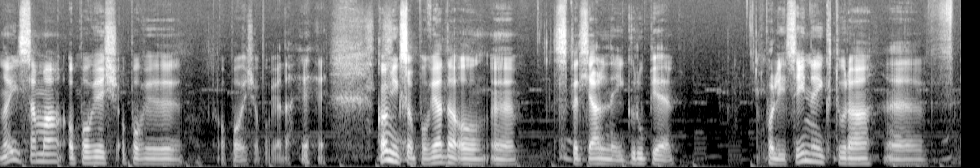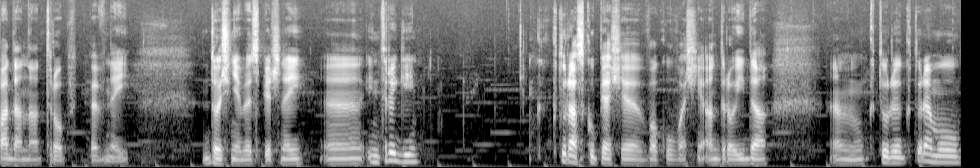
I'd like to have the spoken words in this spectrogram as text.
No i sama opowieść opowie, opowieść opowiada. Komiks opowiada o e, specjalnej grupie policyjnej, która e, wpada na trop pewnej dość niebezpiecznej e, intrygi, która skupia się wokół właśnie androida, który, któremu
